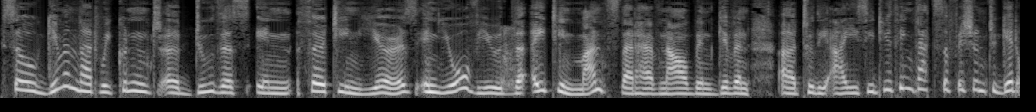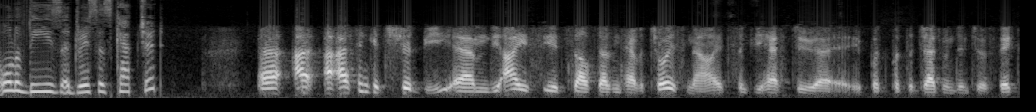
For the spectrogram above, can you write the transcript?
So, given that we couldn't uh, do this in 13 years, in your view, the 18 months that have now been given uh, to the IEC, do you think that's sufficient to get all of these addresses captured? Uh, I, I, think it should be. Um, the IEC itself doesn't have a choice now. It simply has to uh, put put the judgment into effect,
